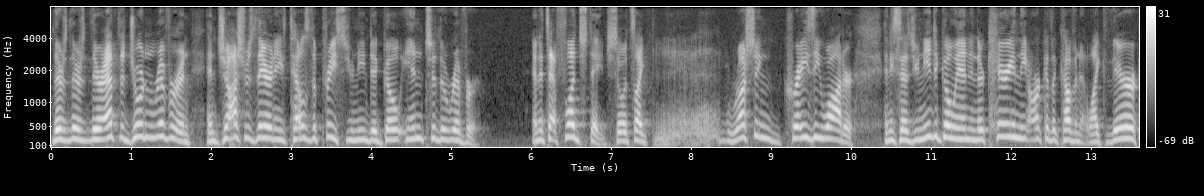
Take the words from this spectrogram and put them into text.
There's, there's, they're at the Jordan River, and, and Joshua's there, and he tells the priests, You need to go into the river. And it's at flood stage. So it's like rushing crazy water. And he says, You need to go in, and they're carrying the Ark of the Covenant, like their,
